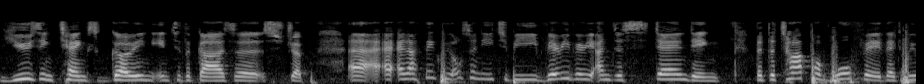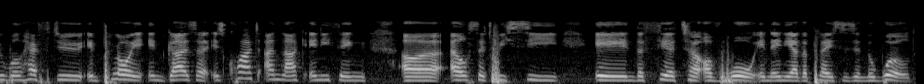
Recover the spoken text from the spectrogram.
using tanks going into the Gaza Strip. Uh, and I think we also need to be very, very understanding that the type of warfare that we will have to employ in Gaza is quite unlike anything uh, else that we see in the theater of war in any other places in the world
